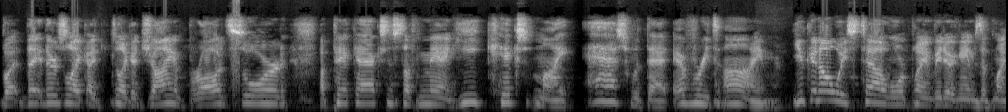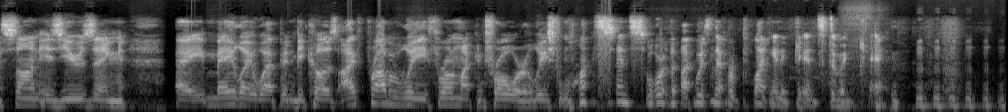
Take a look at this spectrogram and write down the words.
But they, there's like a like a giant broadsword, a pickaxe and stuff. Man, he kicks my ass with that every time. You can always tell when we're playing video games if my son is using a melee weapon because I've probably thrown my controller at least once and swore that I was never playing against him again.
